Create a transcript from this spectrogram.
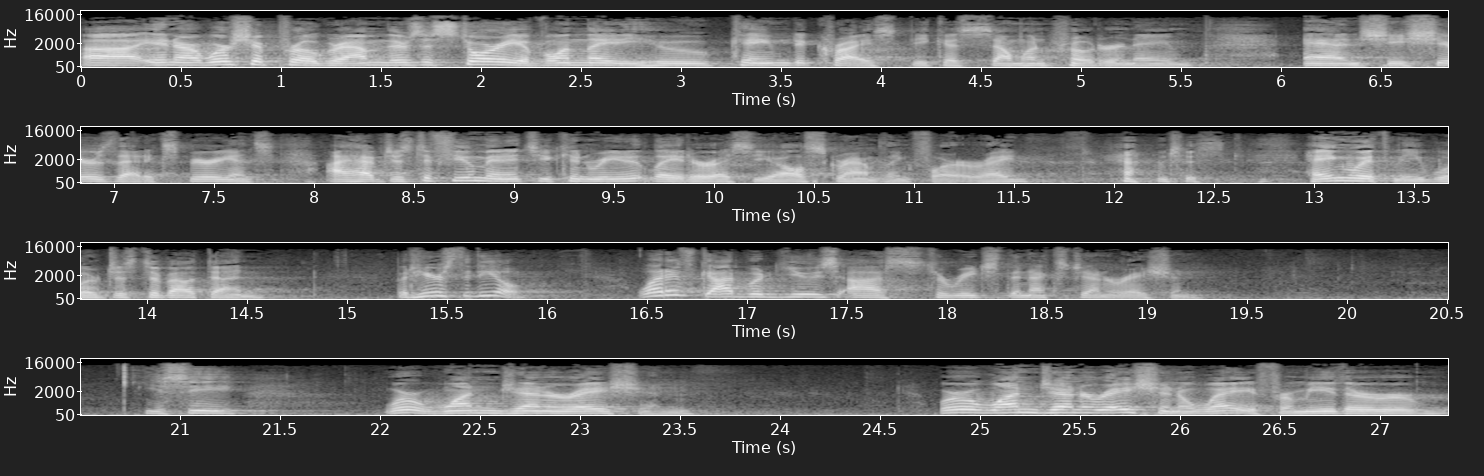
uh, in our worship program, there's a story of one lady who came to Christ because someone wrote her name. And she shares that experience. I have just a few minutes. You can read it later. I see you all scrambling for it, right? Just, hang with me. We're just about done. But here's the deal what if God would use us to reach the next generation? You see, we're one generation. We're one generation away from either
